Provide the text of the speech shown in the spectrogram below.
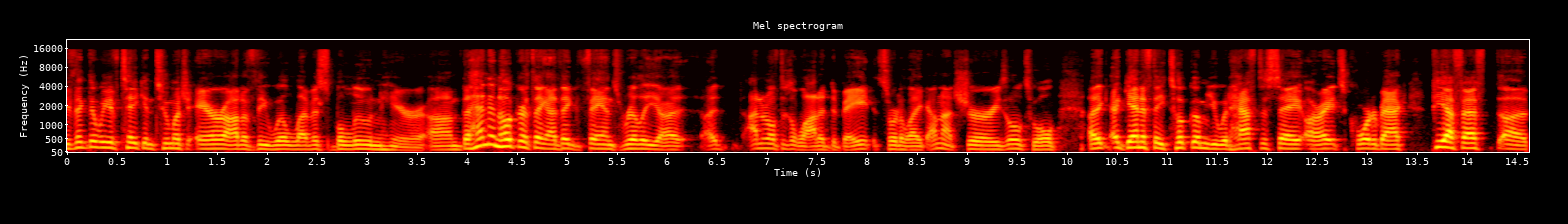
Do you think that we have taken too much air out of the Will Levis balloon here? Um, the Hendon Hooker thing, I think fans really, uh, I, I, don't know if there's a lot of debate. It's sort of like, I'm not sure. He's a little too old. Uh, again, if they took him, you would have to say, all right, it's quarterback. PFF uh,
